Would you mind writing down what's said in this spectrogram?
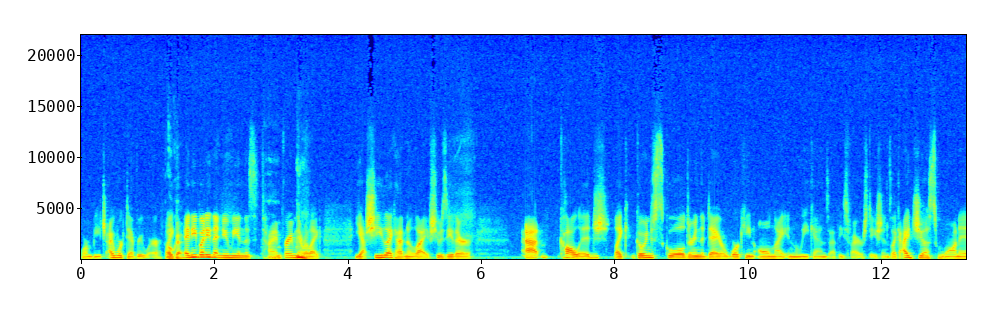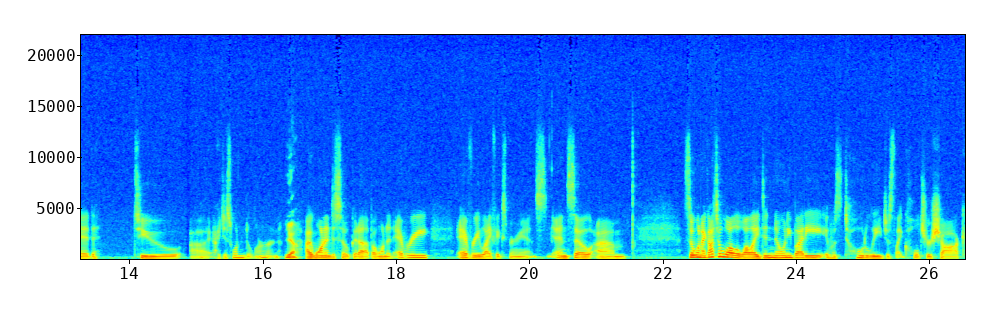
Warm Beach. I worked everywhere. Like Okay. anybody that knew me in this time frame, they were like, "Yeah, she like had no life. She was either at college, like going to school during the day or working all night in the weekends at these fire stations. Like I just wanted to, uh, I just wanted to learn. Yeah. I wanted to soak it up. I wanted every every life experience, and so. Um, so when I got to Walla Walla, I didn't know anybody. It was totally just like culture shock.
